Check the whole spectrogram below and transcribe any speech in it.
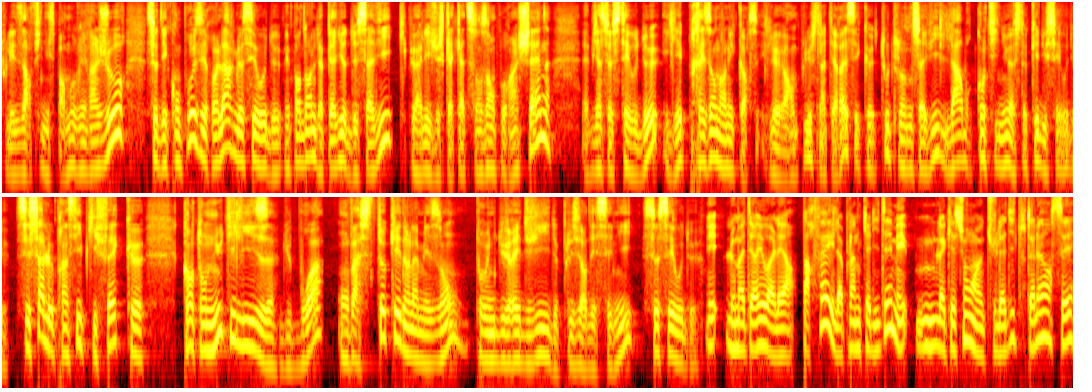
tous les arbres finissent par mourir un jour, se décomposent et relarguent le CO2. Mais pendant la période de sa vie, qui peut aller jusqu'à 400 ans pour un chêne, eh bien ce CO2, il est présent dans l'écorce. Et en plus, l'intérêt, c'est que tout le long de sa vie, l'arbre continue à stocker du CO2. C'est ça le principe qui fait que quand on utilise du bois, on va stocker dans la maison, pour une durée de vie de plusieurs décennies, ce CO2. Et le matériau a l'air parfait, il a plein de qualités, mais la question, euh, tu l'as dit tout à l'heure, c'est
